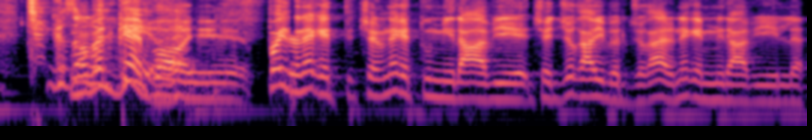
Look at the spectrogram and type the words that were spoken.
cioè, cosa ma perché dire? poi? Poi non è, che, cioè, non è che tu miravi, cioè giocavi per giocare, non è che miravi il,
